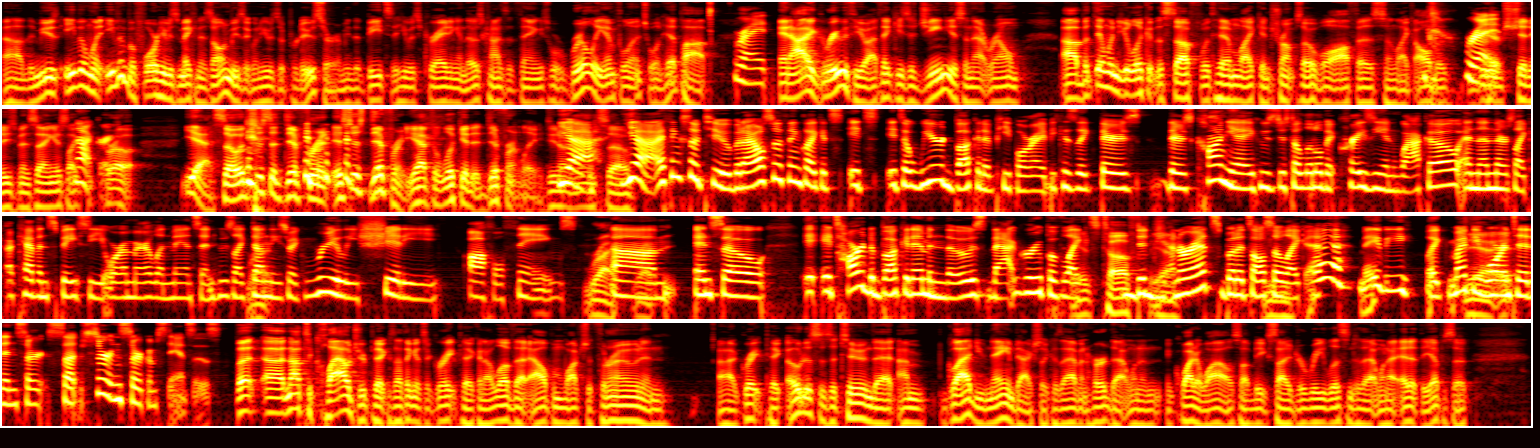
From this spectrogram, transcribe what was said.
uh, the music, even when even before he was making his own music, when he was a producer, I mean, the beats that he was creating and those kinds of things were really influential in hip hop. right And I agree with you. I think he's a genius in that realm. Uh, but then when you look at the stuff with him, like in Trump's Oval Office and like all the Right. weird shit he's been saying, it's like, bro, yeah. So it's just a different. it's just different. You have to look at it differently. Do you know what I yeah mean? So yeah i think so too but i also think like it's it's it's a weird bucket of people right because like there's there's kanye who's just a little bit crazy and wacko and then there's like a kevin spacey or a marilyn manson who's like done Right. these like really shitty awful things Right, um right. and so it, it's hard to bucket him in those that group of like It's tough, yeah. Degenerates but it's also like eh maybe like might Yeah, be warranted in cer- cer- certain circumstances But uh, not to cloud your pick, because I think it's a great pick, and I love that album, Watch the Throne, and uh, great pick. Otis is a tune that I'm glad you named actually, because I haven't heard that one in, in quite a while, so I'll be excited to re-listen to that when I edit the episode.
